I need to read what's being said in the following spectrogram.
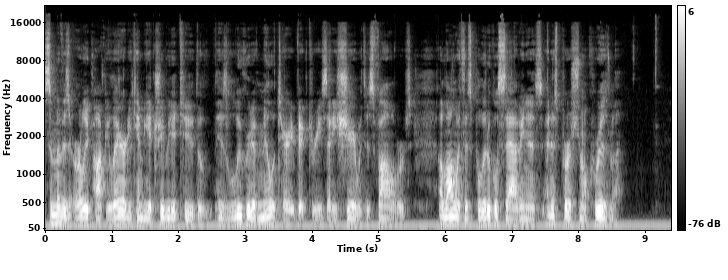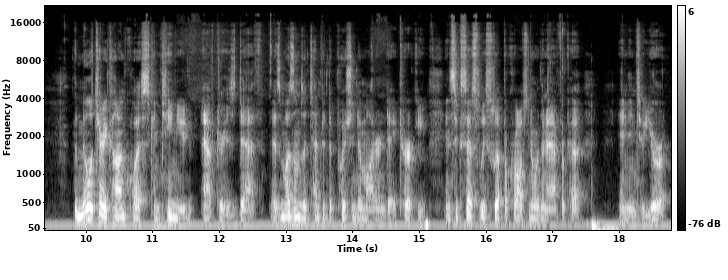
Some of his early popularity can be attributed to the, his lucrative military victories that he shared with his followers, along with his political savviness and his personal charisma. The military conquests continued after his death as Muslims attempted to push into modern day Turkey and successfully swept across northern Africa and into Europe.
